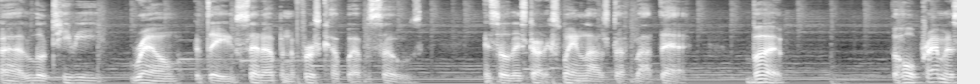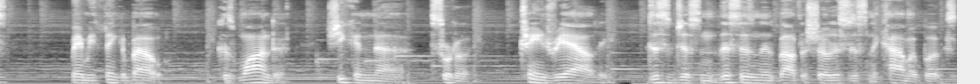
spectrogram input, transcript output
uh, little TV realm that they set up in the first couple episodes. And so they start explaining a lot of stuff about that. But the whole premise made me think about because Wanda, she can uh, sort of change reality this is just this isn't about the show. This is just in the comic books.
